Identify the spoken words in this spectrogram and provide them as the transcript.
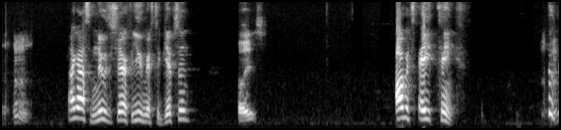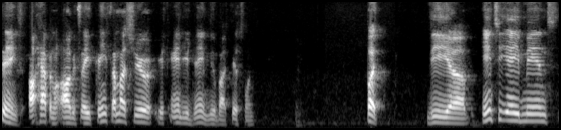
Mm-hmm. I got some news to share for you, Mr. Gibson. Please. August 18th. 2 mm-hmm. things happened on August 18th. I'm not sure if Andy or James knew about this one. But the uh, NCAA men's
